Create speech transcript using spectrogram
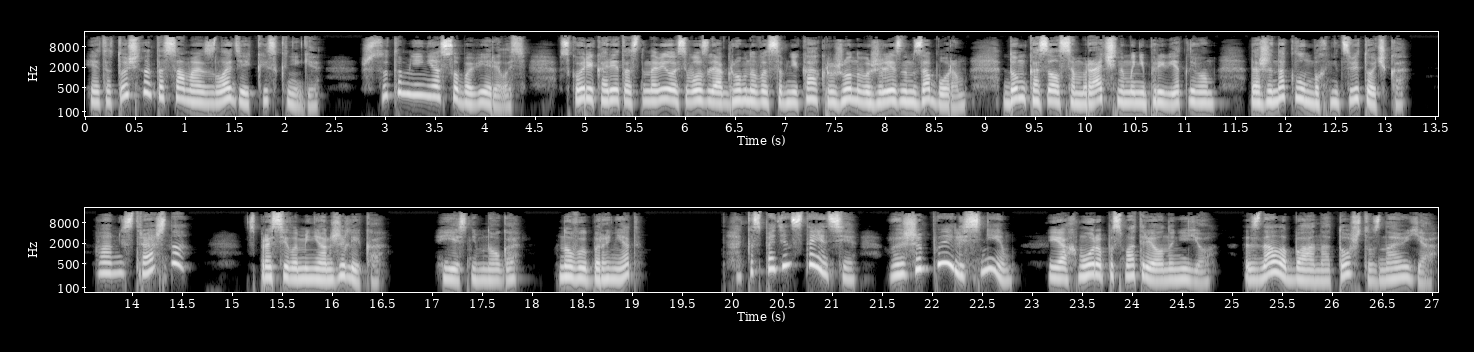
Это точно та самая злодейка из книги. Что-то мне не особо верилось. Вскоре карета остановилась возле огромного особняка, окруженного железным забором. Дом казался мрачным и неприветливым. Даже на клумбах не цветочка. «Вам не страшно?» — спросила меня Анжелика. «Есть немного. Но выбора нет». «Господин Стэнси, «Вы же были с ним!» Я хмуро посмотрела на нее. Знала бы она то, что знаю я.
